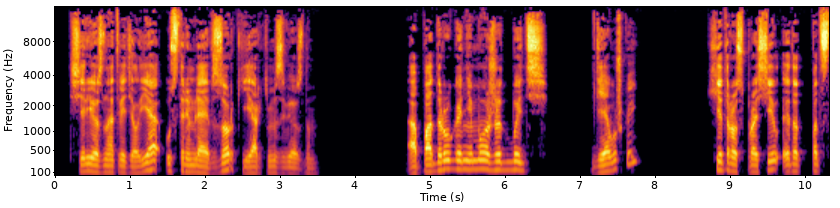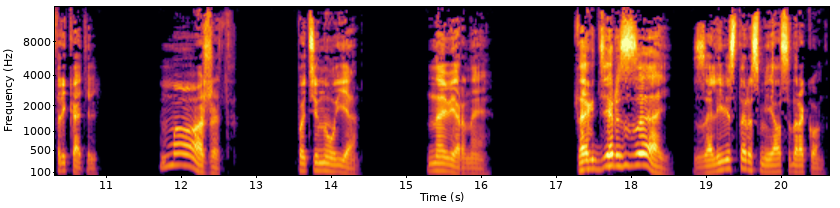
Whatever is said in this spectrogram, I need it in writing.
— серьезно ответил я, устремляя взор к ярким звездам. «А подруга не может быть... девушкой?» — хитро спросил этот подстрекатель. «Может», — потянул я. «Наверное». «Так дерзай!» — заливисто рассмеялся дракон.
